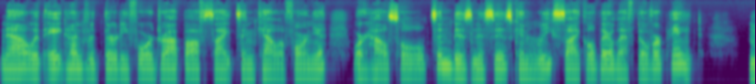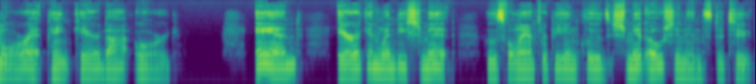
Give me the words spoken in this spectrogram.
now with 834 drop off sites in California where households and businesses can recycle their leftover paint. More at paintcare.org. And Eric and Wendy Schmidt, whose philanthropy includes Schmidt Ocean Institute.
